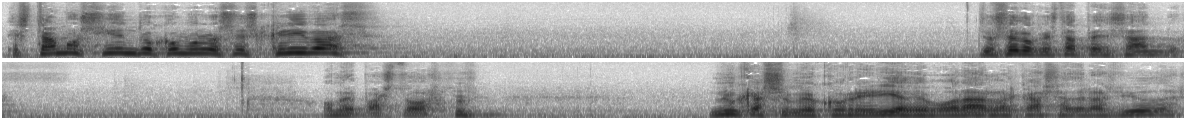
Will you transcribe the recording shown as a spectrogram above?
¿estamos siendo como los escribas? Yo sé lo que está pensando. Hombre, pastor, nunca se me ocurriría devorar la casa de las viudas.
